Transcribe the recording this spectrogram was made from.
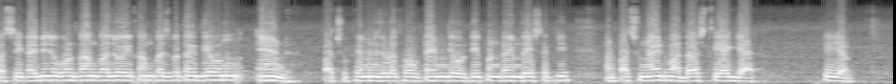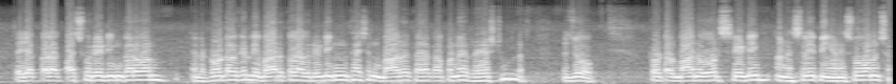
પછી કાંઈ બીજું કોણ કામકાજ હોય, એ કામકાજ પતાવી દેવાનું. એન્ડ પાછું ફેમિલી જોડે થોડોક ટાઈમ દેવો, તે પણ ટાઈમ દઈ શકીએ. અને પાછું નાઇટમાં દસથી અગિયાર પીએમ તો એક કલાક પાછું રીડિંગ કરવાનું. એટલે ટોટલ કેટલી? બાર કલાક રીડિંગ થાય છે ને બાર કલાક આપણને રેસ્ટ મળે તો જુઓ ટોટલ બાર અવર્સ રીડિંગ અને સ્લીપિંગ અને સુવાનું છ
